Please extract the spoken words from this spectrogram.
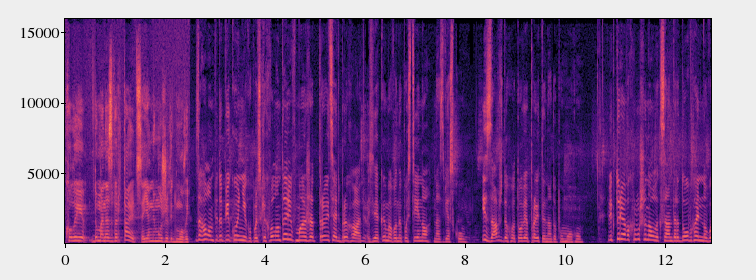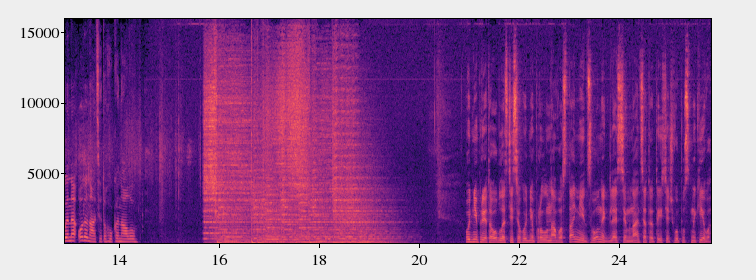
коли до мене звертаються, я не можу відмовити. Загалом під опікою нікопольських волонтерів майже 30 бригад, з якими вони постійно на зв'язку і завжди готові прийти на допомогу. Вікторія Вахрушина, Олександр Довгань. Новини 11 каналу. У Дніпрі та області сьогодні пролунав останній дзвоник для 17 тисяч випускників.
